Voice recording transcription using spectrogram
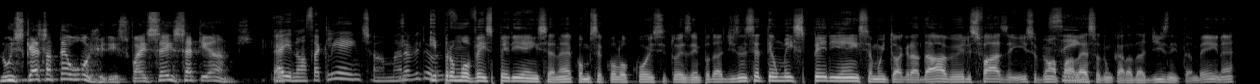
não esquece até hoje disso, faz seis, sete anos. Aí, nossa cliente, ó, maravilhoso. E promover experiência, né? Como você colocou e citou o exemplo da Disney, você tem uma experiência muito agradável. Eles fazem isso. Eu vi uma Sim. palestra de um cara da Disney também, né?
